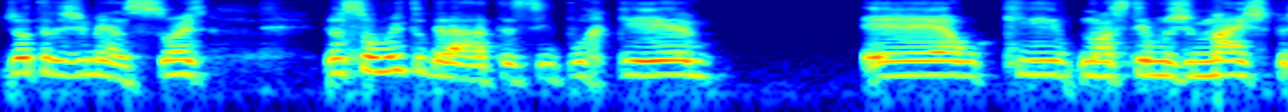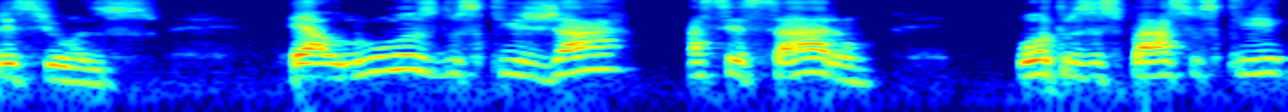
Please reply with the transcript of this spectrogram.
de outras dimensões. Eu sou muito grata, assim, porque é o que nós temos de mais precioso. É a luz dos que já acessaram outros espaços que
